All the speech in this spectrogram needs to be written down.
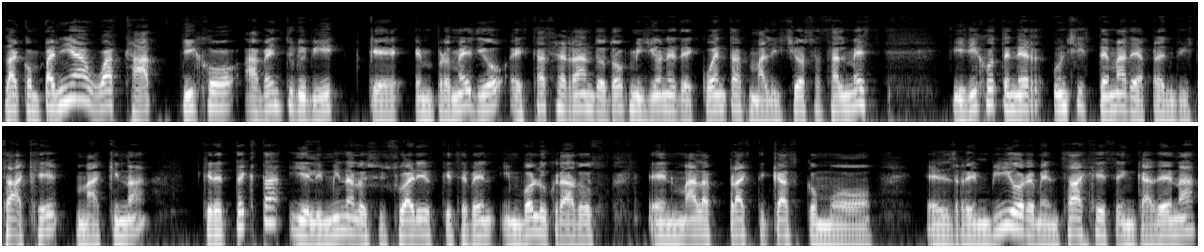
La compañía WhatsApp dijo a VentureBeat que en promedio está cerrando 2 millones de cuentas maliciosas al mes y dijo tener un sistema de aprendizaje máquina que detecta y elimina a los usuarios que se ven involucrados en malas prácticas como el reenvío de mensajes en cadena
